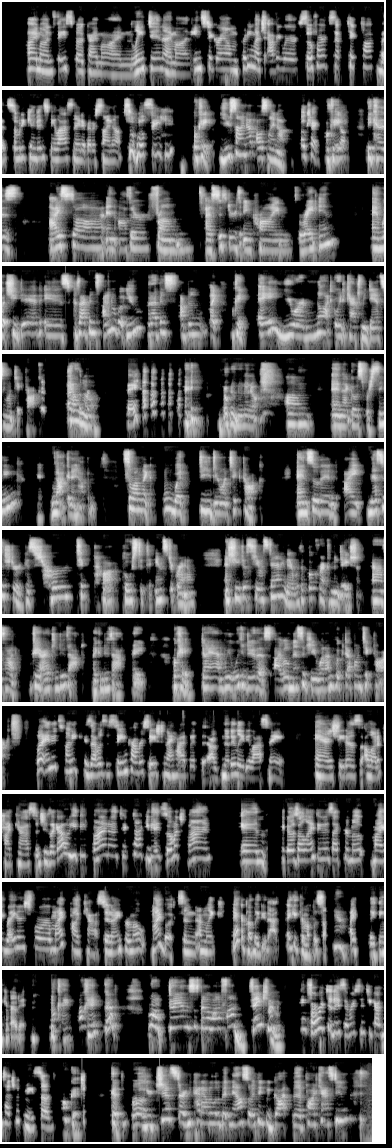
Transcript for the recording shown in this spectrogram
I'm on Facebook, I'm on LinkedIn, I'm on Instagram, pretty much everywhere so far except TikTok. But somebody convinced me last night I better sign up. So we'll see. Okay, you sign up, I'll sign up. Okay. Okay. Deal. Because I saw an author from uh, Sisters in Crime write in. And what she did is because I've been, I don't know about you, but I've been, I've been like, okay, A, you are not going to catch me dancing on TikTok. Hell no. no, no, no, no, no. Um, and that goes for singing. Not going to happen. So I'm like, what do you do on TikTok? And so then I messaged her because her TikTok posted to Instagram and she just, she was standing there with a book recommendation. And I thought, Okay, I can do that. I can do that. Right. Okay, Diane, we, we can do this. I will message you when I'm hooked up on TikTok. Well, and it's funny because that was the same conversation I had with uh, another lady last night. And she does a lot of podcasts and she's like, Oh, you'd be fine on TikTok. You'd be so much fun. And it goes, All I do is I promote my writers for my podcast and I promote my books. And I'm like, I could probably do that. I could come up with something. Yeah. I really think about it. Okay. Okay. Good. Well, Diane, this has been a lot of fun. Thank you. Looking forward to this ever since you got in touch with me. So, oh, good. Good. Well, you're just starting to cut out a little bit now, so I think we got the podcast in.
